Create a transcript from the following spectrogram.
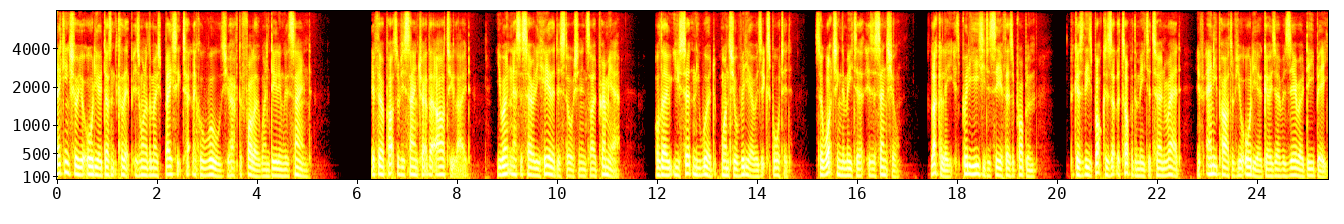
Making sure your audio doesn't clip is one of the most basic technical rules you have to follow when dealing with sound. If there are parts of your soundtrack that are too loud, you won't necessarily hear the distortion inside Premiere, although you certainly would once your video is exported. So watching the meter is essential. Luckily, it's pretty easy to see if there's a problem, because these boxes at the top of the meter turn red if any part of your audio goes over 0 dB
